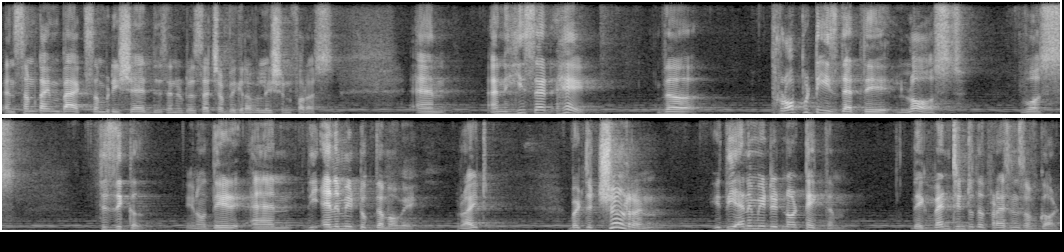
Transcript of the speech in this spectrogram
And some time back, somebody shared this, and it was such a big revelation for us. And, and he said, hey, the properties that they lost was physical you know, they, and the enemy took them away, right? But the children, the enemy did not take them. They went into the presence of God.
